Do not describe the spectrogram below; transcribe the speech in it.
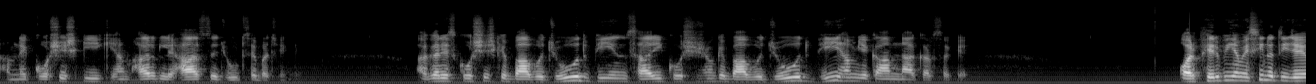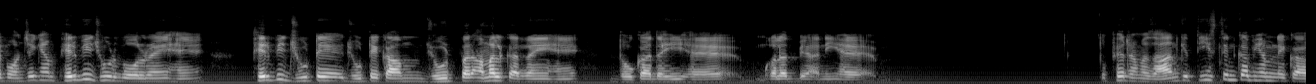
हमने कोशिश की कि हम हर लिहाज से झूठ से बचेंगे। अगर इस कोशिश के बावजूद भी, इन सारी कोशिशों के बावजूद भी हम ये काम ना कर सके, और फिर भी हम इसी नतीजे पे पहुँचे कि हम फिर भी झूठ बोल रहे हैं, फिर भी झूठे झूठे काम, झूठ पर अमल कर रहे हैं धोखादही है, गलत बयानी है तो फिर रमज़ान के तीस दिन का भी हमने कहा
